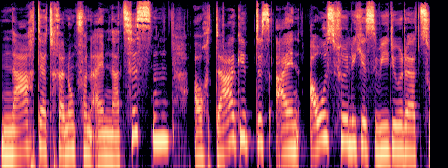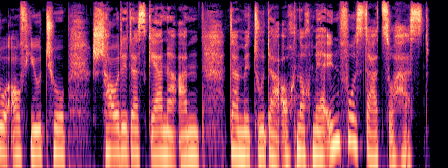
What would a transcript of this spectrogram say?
nach der Trennung von einem Narzissten bekommen. Auch da gibt es ein ausführliches Video dazu auf YouTube. Schau dir das gerne an, damit du da auch noch mehr Infos dazu hast.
